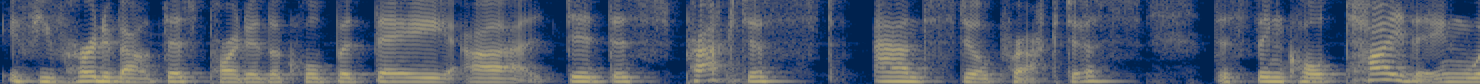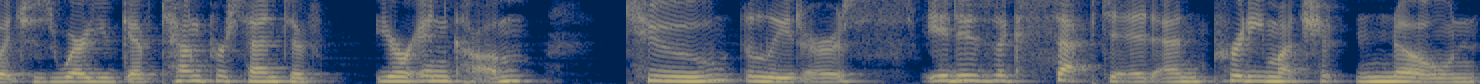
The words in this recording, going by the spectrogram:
if you've heard about this part of the cult, but they uh, did this practice and still practice this thing called tithing, which is where you give 10% of your income to the leaders. It is accepted and pretty much known,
